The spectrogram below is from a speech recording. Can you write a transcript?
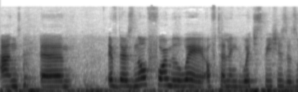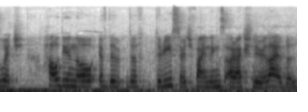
and um, if there's no formal way of telling which species is which, how do you know if the, the, the research findings are actually reliable?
